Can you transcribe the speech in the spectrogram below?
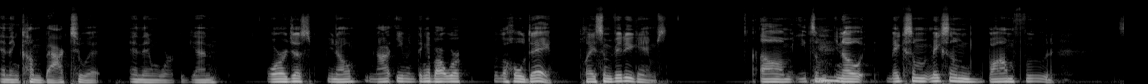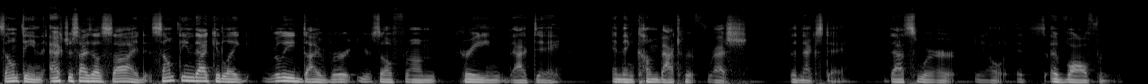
and then come back to it and then work again, or just you know not even think about work for the whole day. Play some video games, um, eat some you know make some make some bomb food, something exercise outside, something that could like really divert yourself from creating that day, and then come back to it fresh the next day. That's where you know it's evolved for me.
